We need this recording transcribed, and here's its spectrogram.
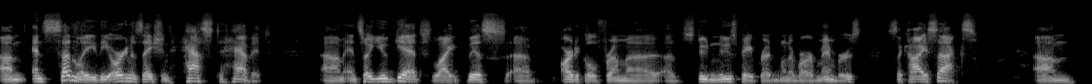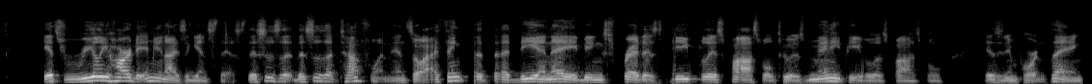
um, and suddenly the organization has to have it. Um, and so you get like this uh, article from a, a, student newspaper at one of our members, Sakai sucks. Um, it's really hard to immunize against this. This is a, this is a tough one. And so I think that the DNA being spread as deeply as possible to as many people as possible is an important thing.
